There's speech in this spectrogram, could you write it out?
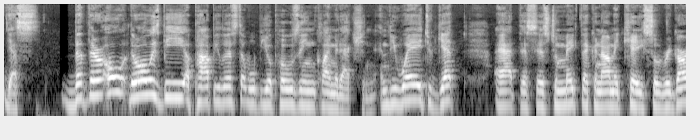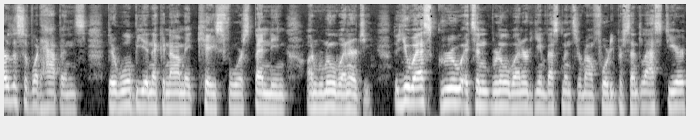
Yes, that there will always be a populace that will be opposing climate action, and the way to get at this is to make the economic case. So, regardless of what happens, there will be an economic case for spending on renewable energy. The US grew its renewable energy investments around 40% last year.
